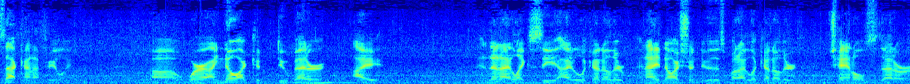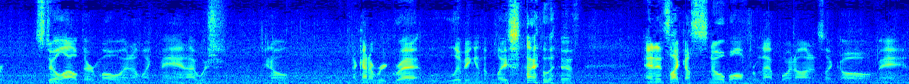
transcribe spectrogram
It's that kind of feeling. Uh, where I know I could do better. I. And then I like see, I look at other, and I know I shouldn't do this, but I look at other channels that are still out there mowing. I'm like, man, I wish, you know, I kind of regret living in the place I live and it's like a snowball from that point on. It's like, oh man.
